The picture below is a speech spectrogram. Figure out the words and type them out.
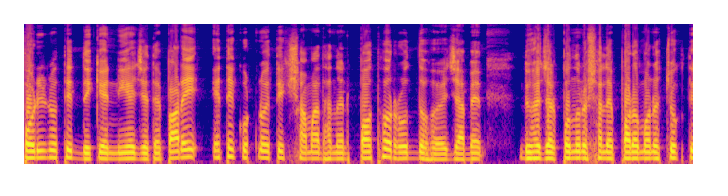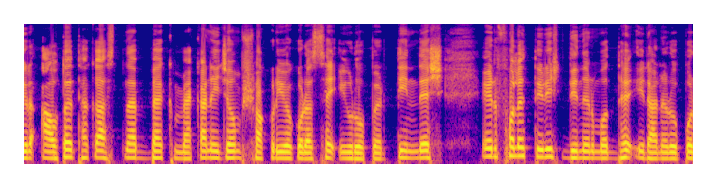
পরিণতির দিকে নিয়ে যেতে পারে। এতে কূটনৈতিক সমাধানের পথ রুদ্ধ হয়ে যাবে। দু হাজার পনেরো সালে পরমাণু চুক্তির আওতায় থাকা স্ন্যাপব্যাক মেকানিজম সক্রিয় করেছে ইউরোপের তিন দেশ। এর ফলে তিরিশ দিনের মধ্যে ইরানের উপর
